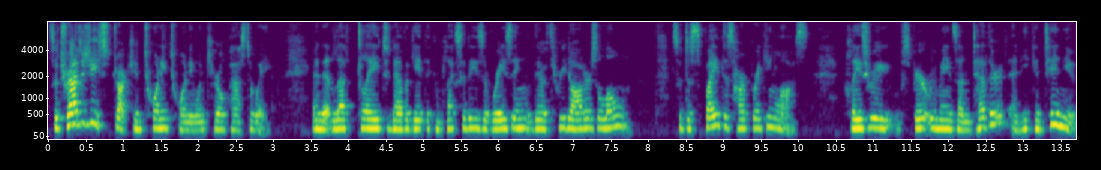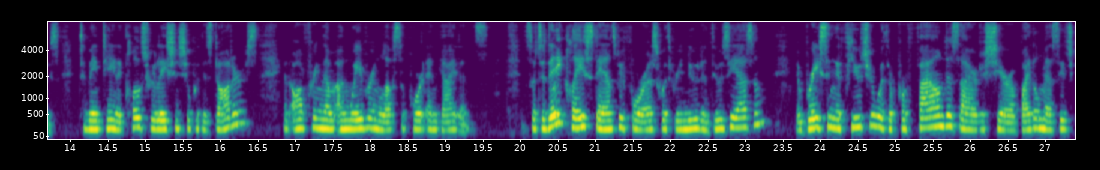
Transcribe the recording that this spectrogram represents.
So tragedy struck in 2020 when Carole passed away, and it left Clay to navigate the complexities of raising their three daughters alone. So, despite this heartbreaking loss, Clay's re- spirit remains untethered and he continues to maintain a close relationship with his daughters and offering them unwavering love, support, and guidance. So today, Clay stands before us with renewed enthusiasm, embracing the future with a profound desire to share a vital message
